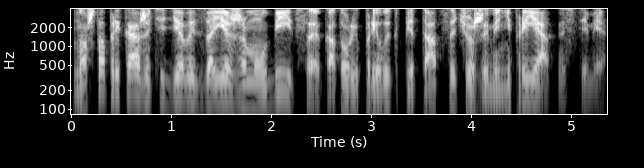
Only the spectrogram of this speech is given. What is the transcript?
Но что прикажете делать заезжему убийце, который привык питаться чужими неприятностями?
